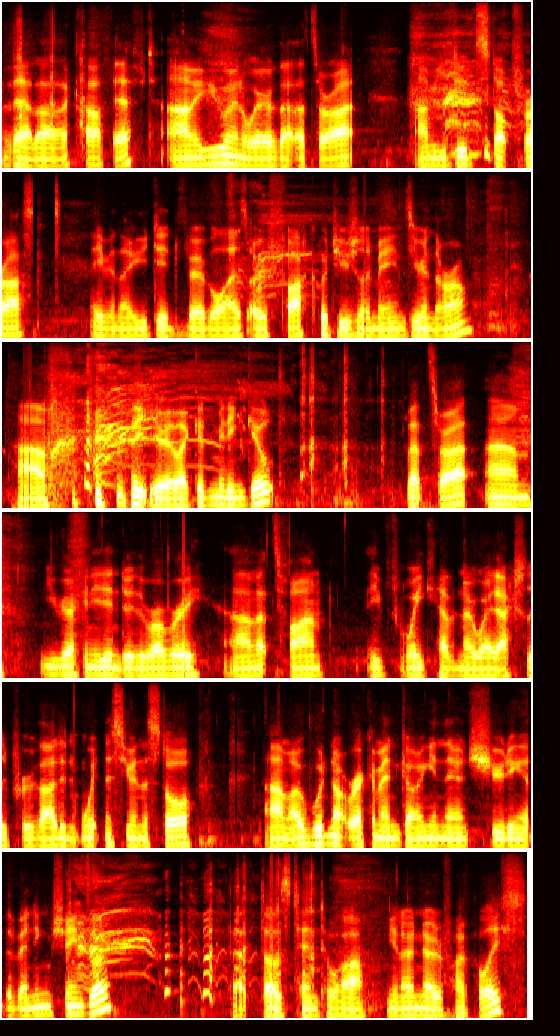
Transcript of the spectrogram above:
about uh, car theft. Um, if you weren't aware of that, that's all right. Um, you did stop for us, even though you did verbalize "oh fuck," which usually means you're in the wrong. Um, that you're like admitting guilt. That's right. Um, you reckon you didn't do the robbery? Um, that's fine. If we have no way to actually prove that I didn't witness you in the store, um, I would not recommend going in there and shooting at the vending machines though. that does tend to, uh, you know, notify police.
